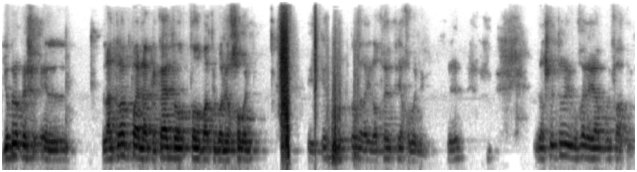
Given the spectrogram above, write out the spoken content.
yo creo que es el, la trampa en la que cae todo, matrimonio joven y que es producto de la inocencia juvenil. ¿eh? El asunto de mi mujer era muy fácil.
